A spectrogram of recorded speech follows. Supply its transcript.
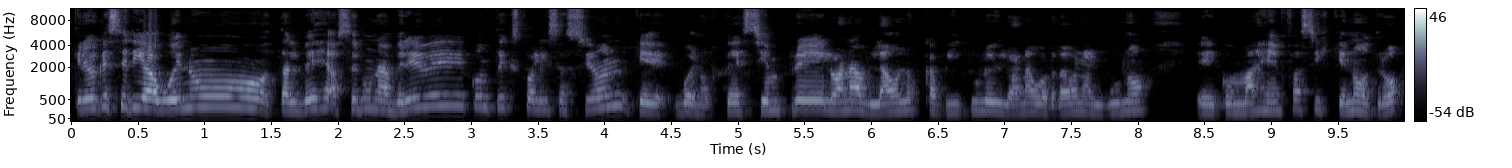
creo que sería bueno tal vez hacer una breve contextualización, que bueno, ustedes siempre lo han hablado en los capítulos y lo han abordado en algunos eh, con más énfasis que en otro,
